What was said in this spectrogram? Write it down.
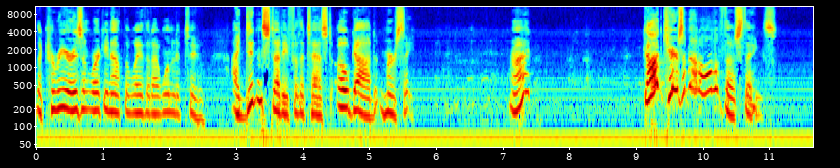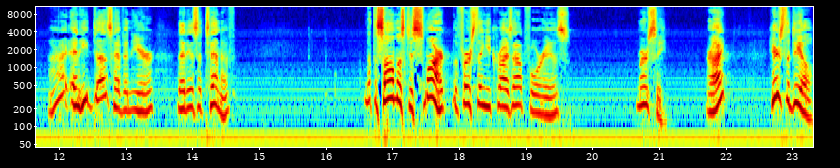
The career isn't working out the way that I wanted it to. I didn't study for the test. Oh God, mercy. Right? God cares about all of those things. All right? And he does have an ear that is attentive. But the psalmist is smart. The first thing he cries out for is mercy. Right? Here's the deal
